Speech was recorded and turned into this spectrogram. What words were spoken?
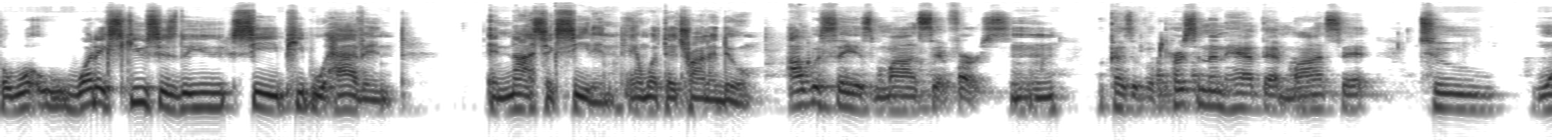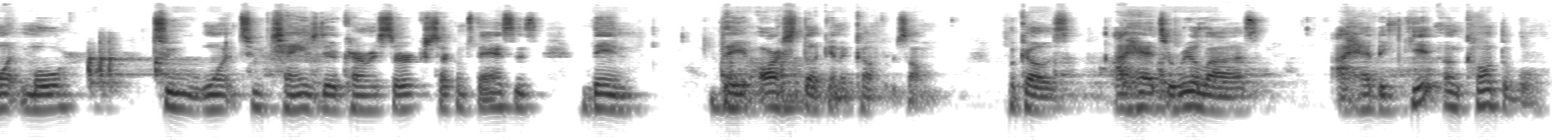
But what what excuses do you see people having and not succeeding in what they're trying to do? I would say it's mindset 1st mm-hmm. Because if a person doesn't have that mindset to want more, to want to change their current cir- circumstances, then they are stuck in a comfort zone. Because I had to realize I had to get uncomfortable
